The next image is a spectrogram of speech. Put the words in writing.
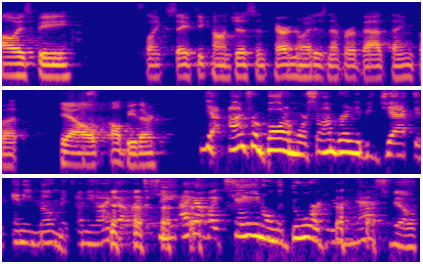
always be it's like safety conscious and paranoid is never a bad thing. But yeah, I'll I'll be there. Yeah, I'm from Baltimore, so I'm ready to be jacked at any moment. I mean, I got my chain, I got my chain on the door here in Nashville.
